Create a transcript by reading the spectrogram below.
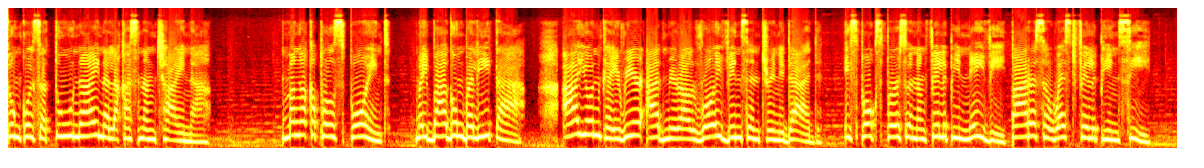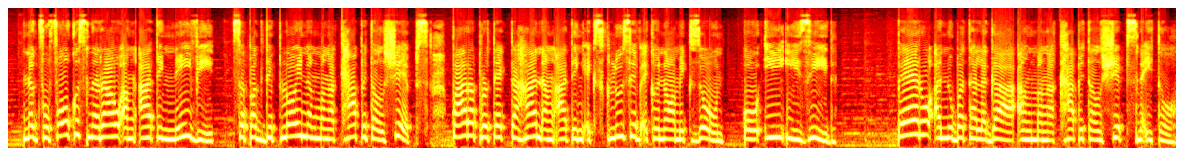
tungkol sa tunay na lakas ng China. Mga Kapul's Point, may bagong balita. Ayon kay Rear Admiral Roy Vincent Trinidad, spokesperson ng Philippine Navy para sa West Philippine Sea, nagfo-focus na raw ang ating Navy sa pag-deploy ng mga capital ships para protektahan ang ating Exclusive Economic Zone o EEZ. Pero ano ba talaga ang mga capital ships na ito?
